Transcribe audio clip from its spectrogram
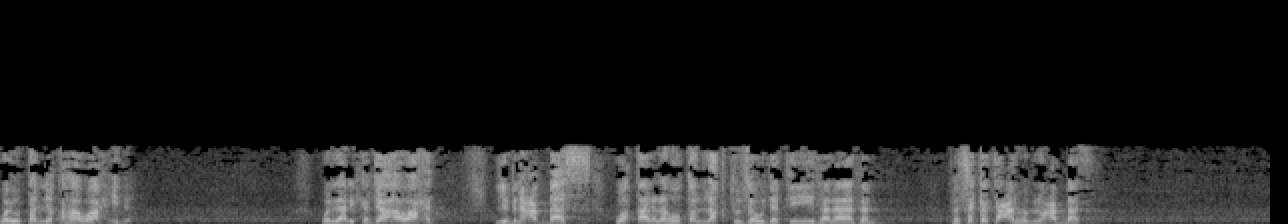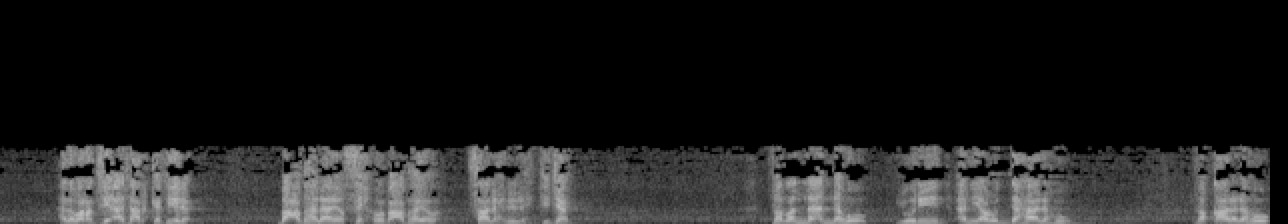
ويطلقها واحدة. ولذلك جاء واحد لابن عباس وقال له طلقت زوجتي ثلاثا فسكت عنه ابن عباس. هذا ورد في آثار كثيرة بعضها لا يصح وبعضها صالح للاحتجاج. فظن أنه يريد أن يردها له فقال له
